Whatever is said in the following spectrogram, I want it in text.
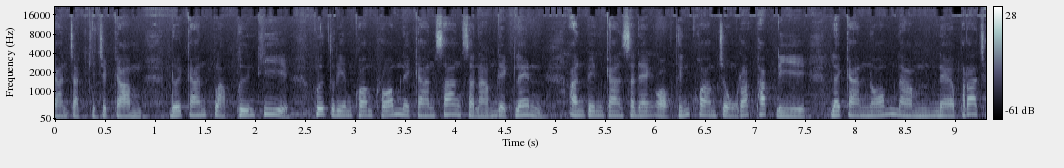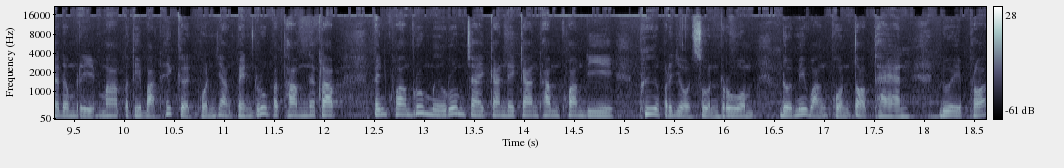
การจัดกิจกรรม โดยการปรับพื้นที่เพื่อเตรียมความพร้อมในการสร้างสนามเด็กเล่น อันเป็นการแสดงออกถึงความจงรักภักดี และการน้อมนำแนวพระราชดำริมาปฏิบัติให้เกิดผลอย่างเป็นรูปธรรมนะครับ เป็นความร่วมมือร่วมใจกันในการทำความดี เพื่อประโยชน์ส่วนรวม โดยไม่หวังผลตอบแทน ด้วยเพราะ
